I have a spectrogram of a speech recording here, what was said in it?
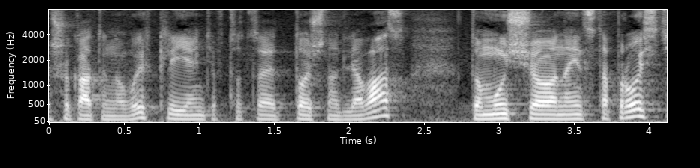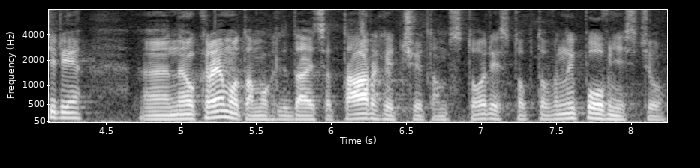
шукати нових клієнтів, то це точно для вас. Тому що на інстапростірі не окремо там оглядається таргет чи там сторіс, тобто вони повністю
